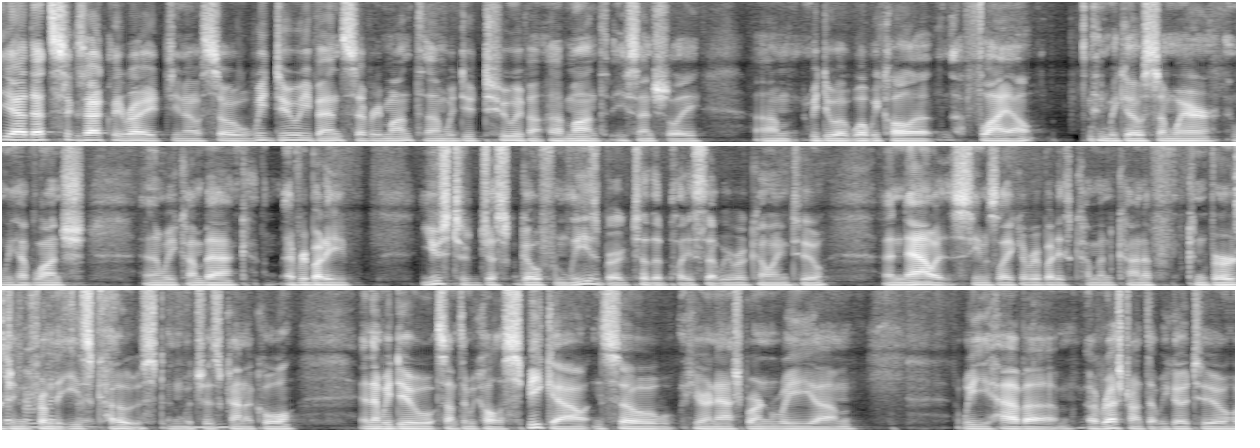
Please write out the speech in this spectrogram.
yeah, that's exactly right. You know, so we do events every month. Um, we do two ev- a month essentially. Um, we do a, what we call a, a fly out, and we go somewhere and we have lunch, and then we come back. Everybody used to just go from Leesburg to the place that we were going to, and now it seems like everybody's coming kind of converging Different from the. East Coast, and which is kind of cool. And then we do something we call a speak out, and so here in Ashburn we. Um, we have a, a restaurant that we go to,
